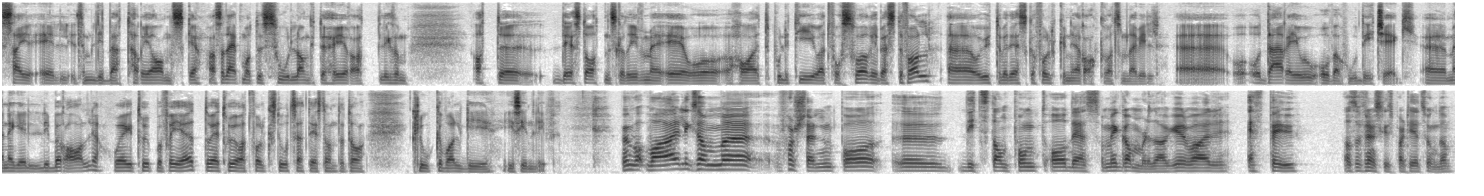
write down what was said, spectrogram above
si er liksom libertarianske. Altså De er på en måte så langt til høyre at liksom at uh, det staten skal drive med, er å ha et politi og et forsvar, i beste fall. Uh, og utover det skal folk kunne gjøre akkurat som de vil. Og, og, der er jo overhodet ikke jeg. men jeg er liberal, ja. Og jeg tror på frihet, og jeg tror at folk stort sett er i stand til å ta kloke valg i, i sine liv. Men hva, hva er liksom uh, forskjellen på uh, ditt standpunkt og det som i gamle dager var FPU? Altså Fremskrittspartiets Ungdom?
